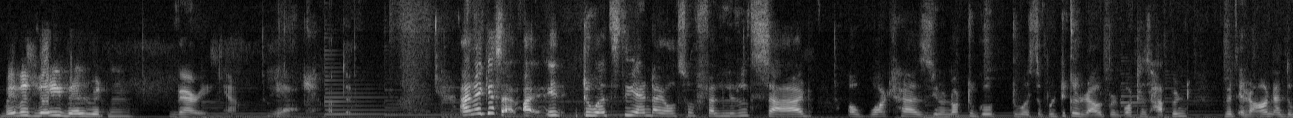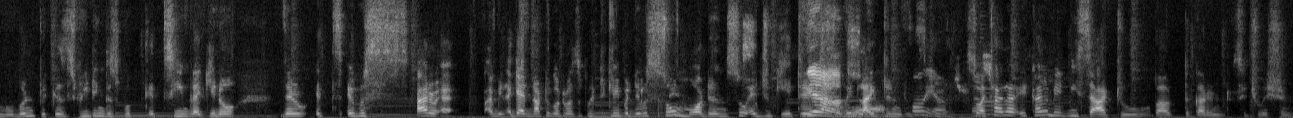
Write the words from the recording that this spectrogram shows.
But it was very well written. Very, yeah, Yeah. loved it. And I guess I, I, it, towards the end, I also felt a little sad of what has, you know, not to go towards the political route, but what has happened with Iran at the moment. Because reading this book, it seemed like, you know, there it's it was I don't. I mean, again, not to go towards the politically, but they were so modern, so educated, Yeah. so Yeah. enlightened. Oh yeah. So I kind of it kind of made me sad too about the current situation.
